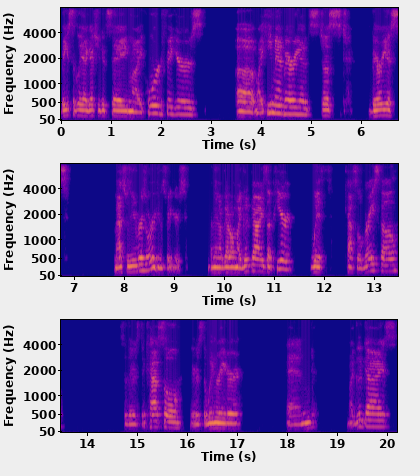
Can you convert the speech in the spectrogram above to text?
basically, I guess you could say my horde figures. Uh, my He-Man variants, just various Masters of the Universe Origins figures. And then I've got all my good guys up here with Castle Grayskull. So there's the castle, there's the Wind Raider, and my good guys.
